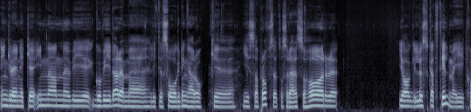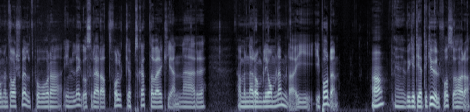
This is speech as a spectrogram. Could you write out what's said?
en grej Nicke, innan vi går vidare med lite sågningar och eh, gissa proffset och sådär så har jag luskat till mig i kommentarsfält på våra inlägg och sådär att folk uppskattar verkligen när, ja, men när de blir omnämnda i, i podden. Ja, Eh, vilket är jättekul för oss att höra.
